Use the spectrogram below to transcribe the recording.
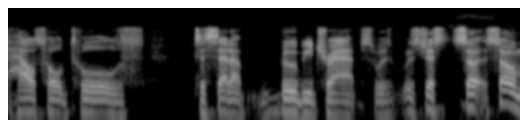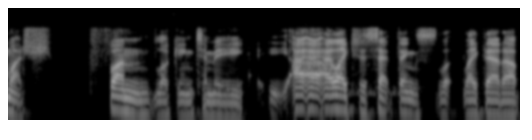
household tools to set up booby traps was was just so so much fun looking to me. I, I like to set things like that up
